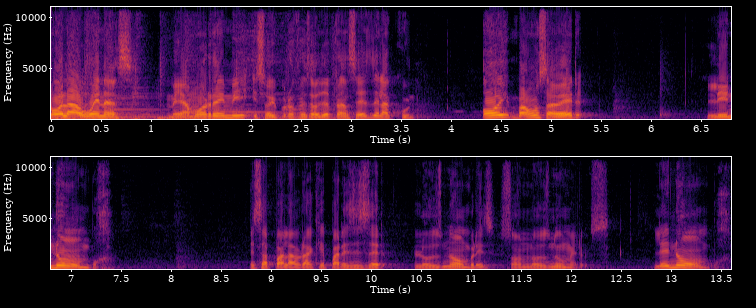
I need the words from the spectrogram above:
Hola, buenas. Me llamo Remy y soy profesor de francés de la CUN. Hoy vamos a ver les nombres. Esa palabra que parece ser los nombres son los números. Les nombres.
